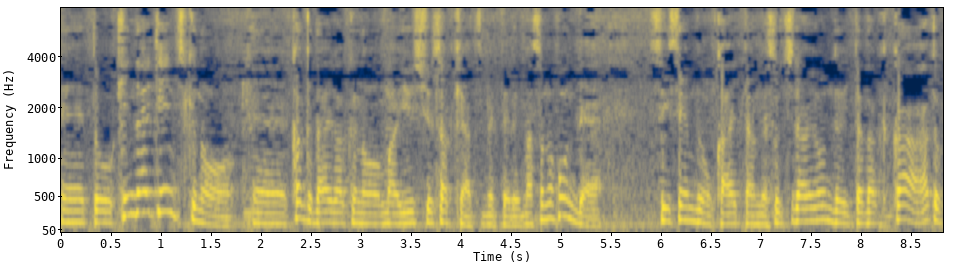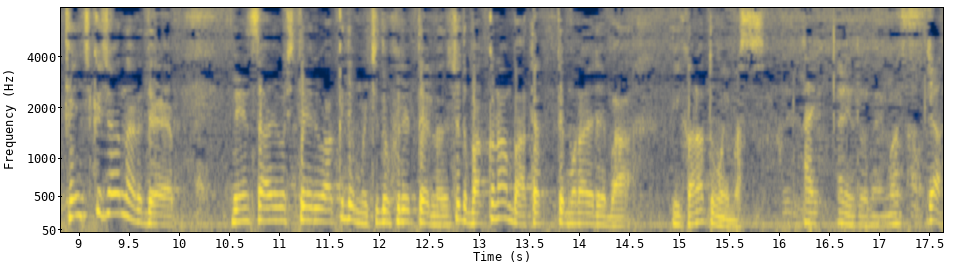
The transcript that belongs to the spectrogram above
えっと、近代建築の、えー、各大学の、まあ、優秀作品を集めてる、まあ、その本で推薦文を書いたんでそちらを読んでいただくかあと建築ジャーナルで連載をしている枠でも一度触れているのでちょっとバックナンバー当たってもらえればいいかなと思います。はいありがとうございます。じゃあ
